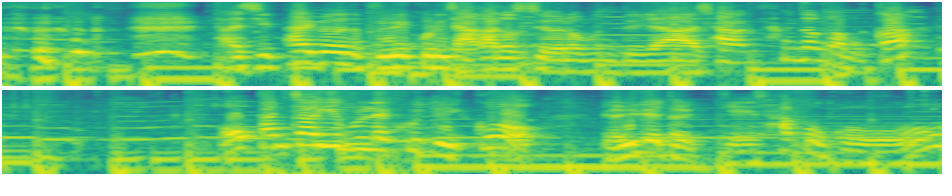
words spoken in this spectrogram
다시 팔면 블랙홀이 작아졌어요 여러분들. 야 사- 상점 가볼까? 어 반짝이 블랙홀도 있고 18개 사보고.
